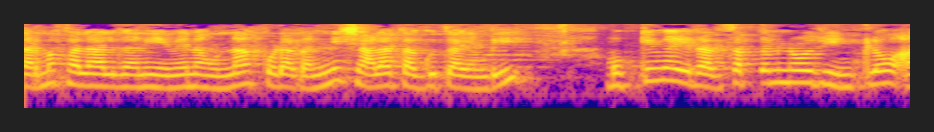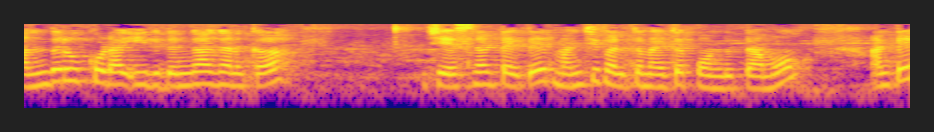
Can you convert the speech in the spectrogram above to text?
కర్మఫలాలు కానీ ఏమైనా ఉన్నా కూడా అవన్నీ చాలా తగ్గుతాయండి. ముఖ్యంగా ఈ రథసప్తమి రోజు ఇంట్లో అందరూ కూడా ఈ విధంగా గనక చేసినట్టయితే మంచి ఫలితం అయితే పొందుతాము. అంటే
